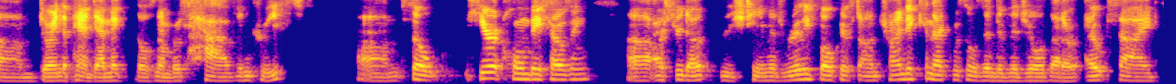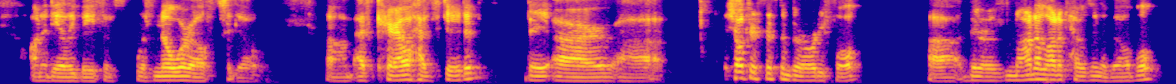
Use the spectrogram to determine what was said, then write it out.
Um, during the pandemic, those numbers have increased. Um, so here at Home Base Housing, uh, our street outreach team is really focused on trying to connect with those individuals that are outside on a daily basis with nowhere else to go. Um, as Carol had stated, they are uh, shelter systems are already full. Uh, there is not a lot of housing available,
